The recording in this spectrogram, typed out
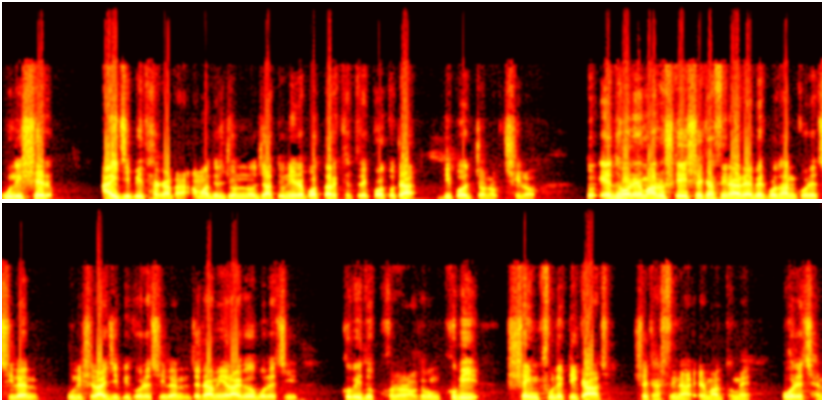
পুলিশের আইজিপি থাকাটা আমাদের জন্য জাতীয় নিরাপত্তার ক্ষেত্রে কতটা বিপজ্জনক ছিল। তো এ ধরনের মানুষকেই শেখ হাসিনা র্যাবের প্রধান করেছিলেন, পুলিশের আইজিপি করেছিলেন, যেটা আমি এর আগেও বলেছি, খুবই দুঃখজনক এবং খুবই শেমফুল একটি কাজ শেখ হাসিনা এর মাধ্যমে করেছেন।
